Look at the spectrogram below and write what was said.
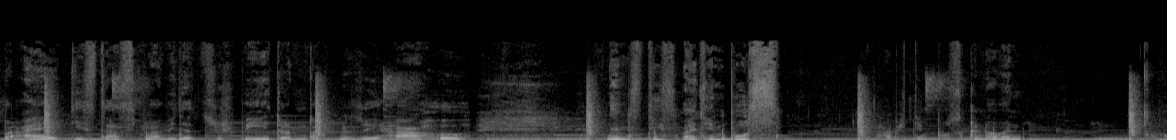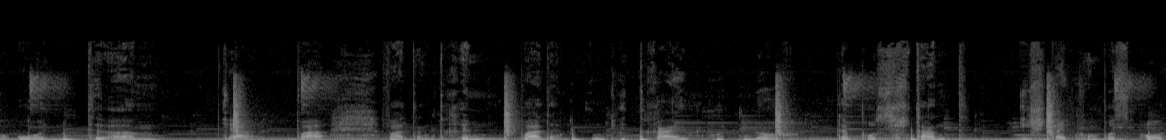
beeilt, dies, das, ich war wieder zu spät und dachte mir so, ja, ho, nimmst diesmal den Bus. Dann habe ich den Bus genommen und ähm, ja, war, war dann drin, war da irgendwie drei Minuten noch. Der Bus stand, ich steige vom Bus aus,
